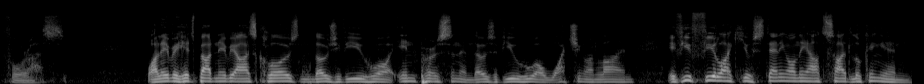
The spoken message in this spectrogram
for us. While every head's bowed and every eye's closed, and those of you who are in person and those of you who are watching online, if you feel like you're standing on the outside looking in,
